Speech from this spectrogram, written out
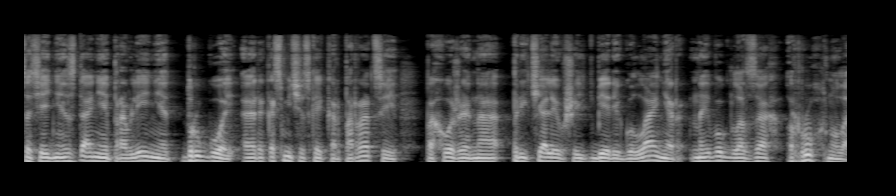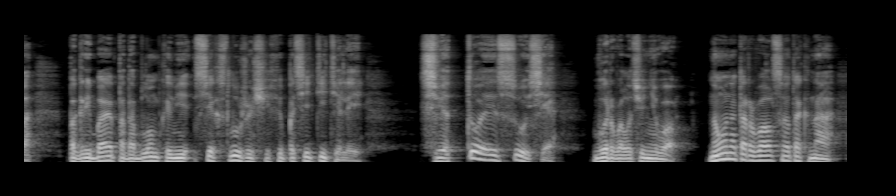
Соседнее здание правления другой аэрокосмической корпорации, похожее на причаливший к берегу лайнер, на его глазах рухнуло, погребая под обломками всех служащих и посетителей. «Святой Иисусе!» — вырвалось у него. Но он оторвался от окна,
